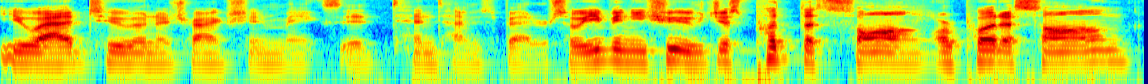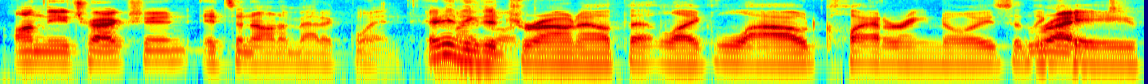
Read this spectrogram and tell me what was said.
you add to an attraction makes it 10 times better. So even if you just put the song or put a song on the attraction, it's an automatic win. Anything to book. drown out that like loud clattering noise in the Right. cave.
